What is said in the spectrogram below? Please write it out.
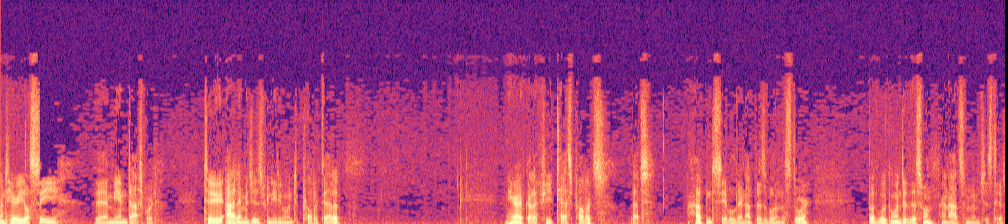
And here you'll see the main dashboard. To add images we need to go into product edit. And here I've got a few test products that have been disabled, they're not visible in the store. But we'll go into this one and add some images to it.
